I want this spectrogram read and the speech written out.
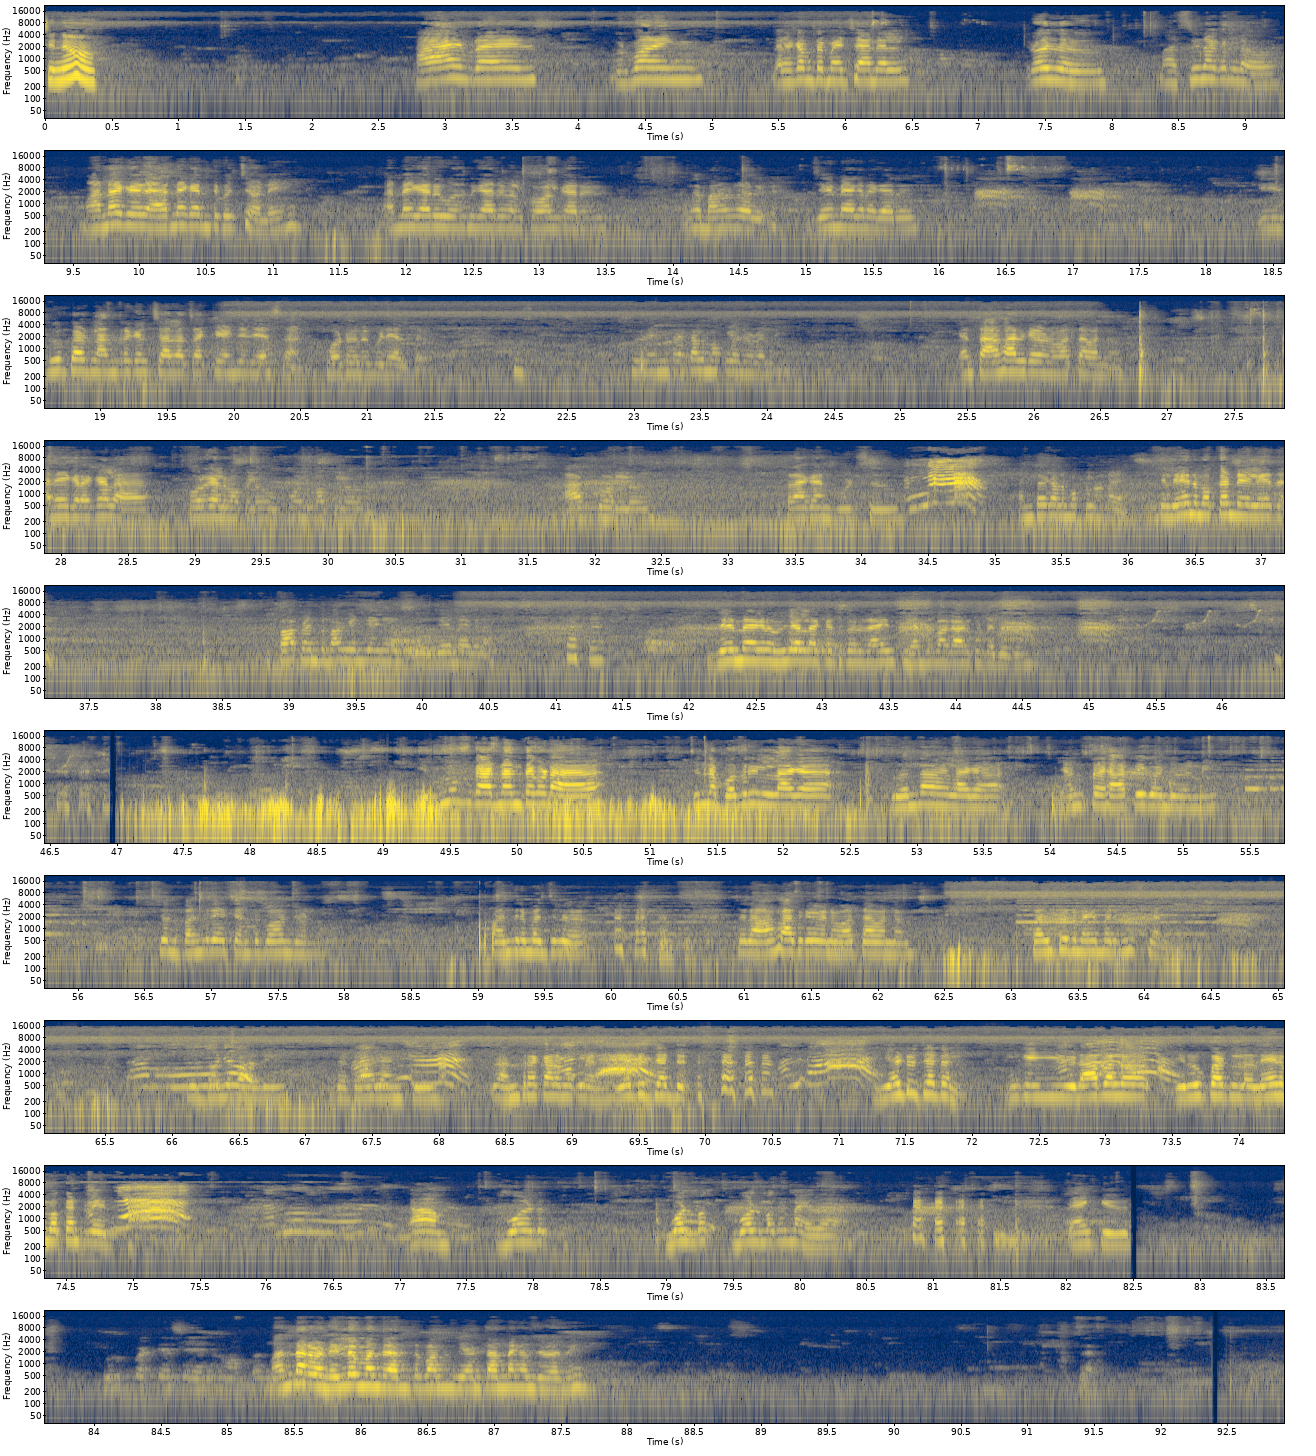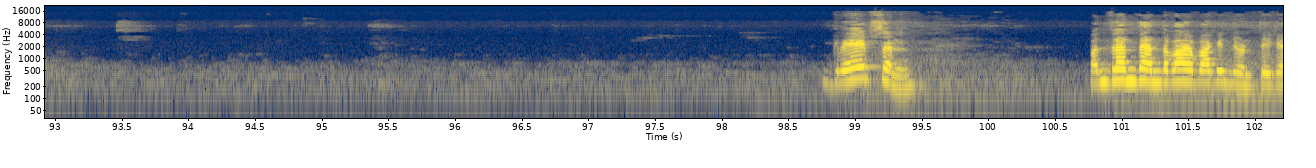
Chinu hi friends good morning. Welcome to my channel. ఈరోజు మా శ్రీనగర్లో మా అన్నయ్య గారు అన్నయ్య గారి ఇంటికి వచ్చామని అన్నయ్య గారు వదిన గారు వాళ్ళ కోవల్ గారు ఇంకా మనవరాలు జయ మేఘన గారు. ఈ రూపాట్లు అందరూ కలిసి చాలా చక్కగా ఎంజాయ్ చేస్తున్నాడు ఫోటోలు వీడియోలతో. వెళ్తారు ఎన్ని రకాల మొక్కలు చూడండి. ఎంత ఆహ్లాదకరమైన వాతావరణం. అనేక రకాల కూరగాయల మొక్కలు పూల మొక్కలు ఆకుకూరలు డ్రాగన్ ఫ్రూట్స్. అన్ని రకాల మొక్కలు ఉన్నాయి? ఇంకా లేని మొక్క అంటే లేదండి పాప ఎంత బాగా ఎంజాయ్ చేస్తుంది జయమేఘన జయమేఘన ఉయ్యాల కట్టుకొని రాయిసి ఎంత బాగా ఆడుకుంటుంది ఈ రూఫ్ గార్డెన్ అంతా కూడా చిన్న పొదరిల్లాగా బృందావనం లాగా ఎంత హ్యాపీగా ఉంది చూడండి. చూడండి పందిరేసి ఎంత బాగుంది చూడండి. పందిరి మధ్యలో. చాలా ఆహ్లాదకరమైన వాతావరణం. పల్లెటూరు మైమరిపిస్తాను బండపాది ఇంకా డ్రాగన్స్ అన్ని రకాల మొక్కలండి A to Z A to Z అని. ఇంకా ఈ డాబాలో ఈ రూపాటలో లేని మొక్క అంటే లేదు. బోల్డ్ బోల్డ్ మొక్క బోల్డ్ మొక్కలు ఉన్నాయి కదా. థ్యాంక్ యూ మందారం నెల్లూరు మందిరం. ఎంత మంది ఎంత అందంగా చూడండి. గ్రేప్స్ అండి పందిరంతా ఎంత బాగా పాకించండి తీగ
